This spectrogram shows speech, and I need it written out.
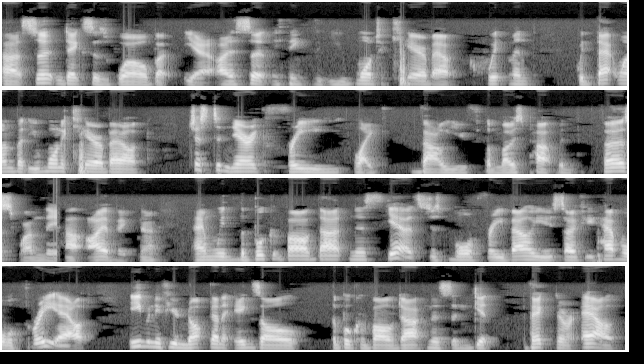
uh, certain decks as well. But yeah, I certainly think that you want to care about equipment with that one, but you want to care about just generic free like value for the most part with the first one there, uh, Vecna. And with the Book of Vile Darkness, yeah, it's just more free value. So if you have all three out, even if you're not going to exile the Book of Vile Darkness and get Vecna out,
